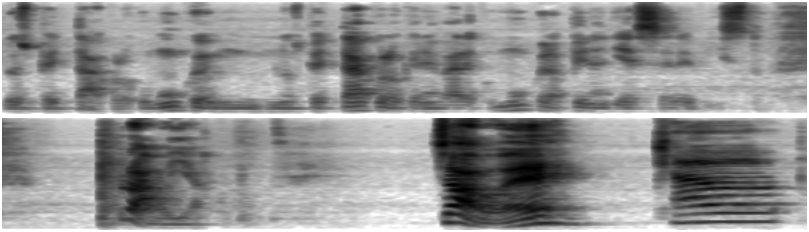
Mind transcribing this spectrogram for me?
lo spettacolo, comunque è uno spettacolo che ne vale comunque la pena di essere visto. Bravo Jacopo! Ciao eh! Ciao!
